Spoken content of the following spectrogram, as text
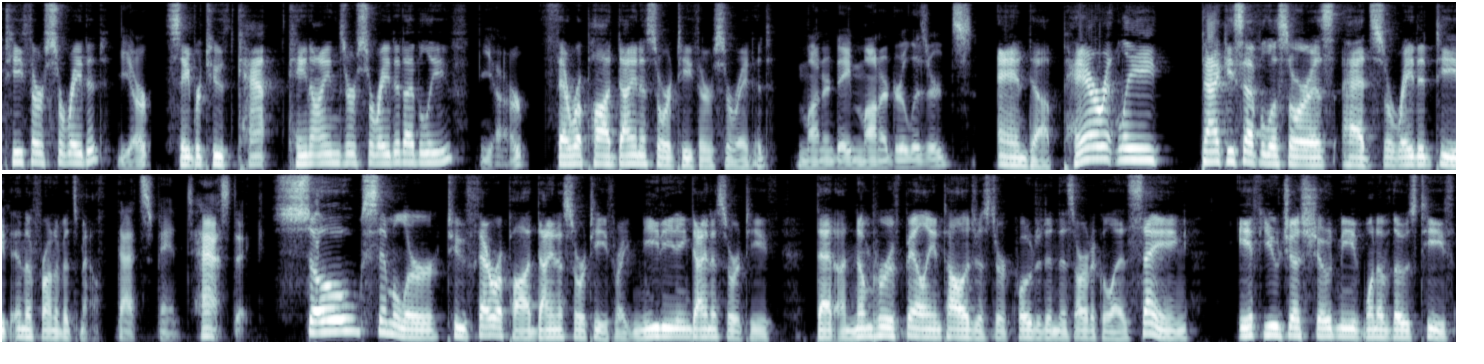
teeth are serrated. Yarp. Saber-toothed cat canines are serrated, I believe. Yarp. Theropod dinosaur teeth are serrated. Modern day monitor lizards. And apparently, Pachycephalosaurus had serrated teeth in the front of its mouth. That's fantastic. So similar to theropod dinosaur teeth, right? Meat eating dinosaur teeth, that a number of paleontologists are quoted in this article as saying, if you just showed me one of those teeth,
